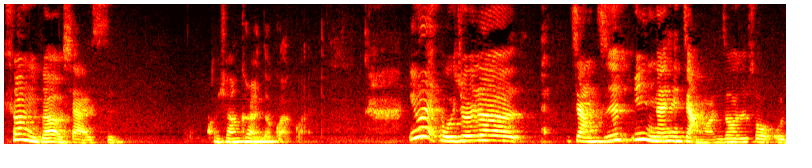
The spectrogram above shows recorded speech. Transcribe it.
希望你不要有下一次。我希望客人都乖乖的，因为我觉得。讲直接，因为你那天讲完之后就说我，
